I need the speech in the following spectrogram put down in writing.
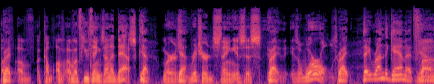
of, Right. of a couple of, of a few things on a desk. Yeah. Whereas Yeah. Richard's thing is this Right. is a world. Right. They run the gamut from Yeah.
